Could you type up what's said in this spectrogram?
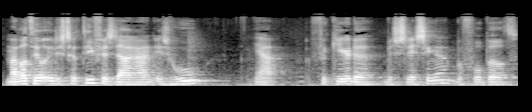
Maar wat heel illustratief is daaraan, is hoe ja, verkeerde beslissingen, bijvoorbeeld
